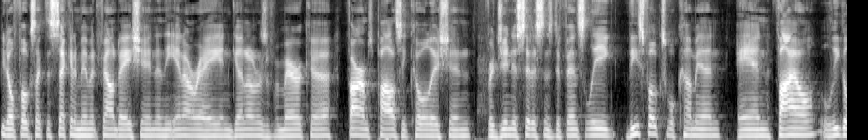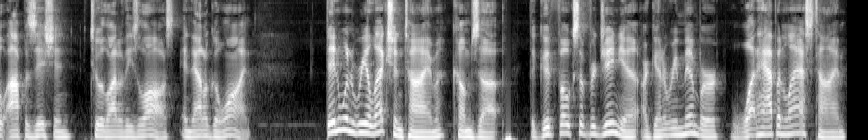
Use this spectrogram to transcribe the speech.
you know, folks like the Second Amendment Foundation and the NRA and Gun Owners of America, Firearms Policy Coalition, Virginia Citizens Defense League, these folks will come in and file legal opposition to a lot of these laws, and that'll go on. Then, when reelection time comes up, the good folks of Virginia are going to remember what happened last time,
